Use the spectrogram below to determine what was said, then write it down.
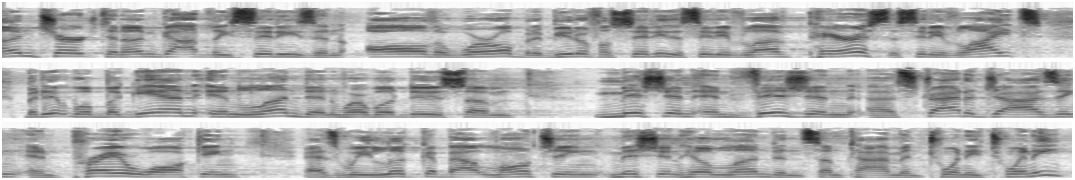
unchurched and ungodly cities in all the world, but a beautiful city, the city of love, Paris, the city of lights. But it will begin in London, where we'll do some mission and vision uh, strategizing and prayer walking as we look about launching Mission Hill London sometime in 2020.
